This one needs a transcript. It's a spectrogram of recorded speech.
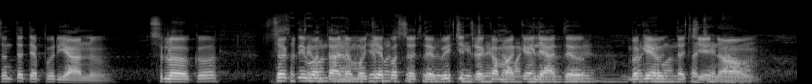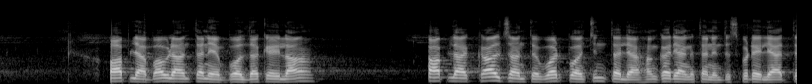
संतते पुर्यान श्लोक शक्तिवंतान म्हजे पासत विचित्र कामां केल्यात भगवंताचे नांव. आपल्या बावल्यान ताणें बोल दाखयला. आपल्या काळजांत वडपण चिंतल्या हंकार्यांक ताणें दिसपटयल्यात.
